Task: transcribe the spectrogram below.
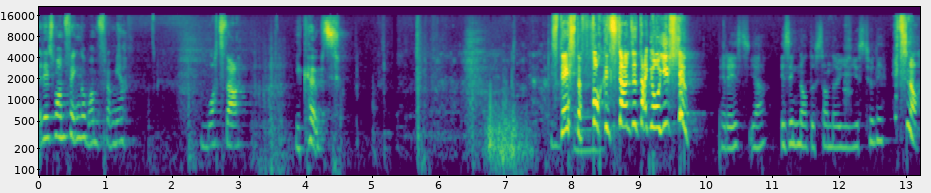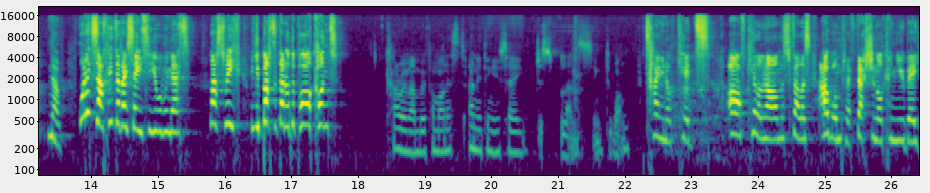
There is one thing I want from you. What's that? Your coat. Is this the fucking standard that you're used to? It is, yeah. Is it not the standard you're used to live? It's not. No. What exactly did I say to you when we met last week when you battered that other poor cunt? Can't remember if I'm honest. Anything you say just blends into one. Tying up kids, half killing harmless fellas. How unprofessional can you be?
